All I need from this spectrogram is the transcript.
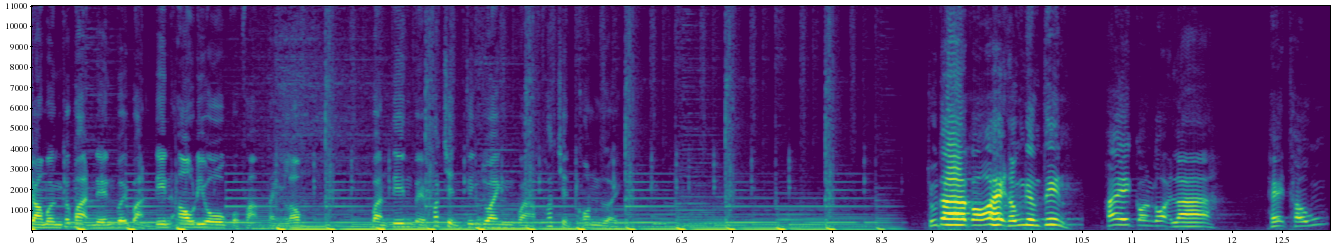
Chào mừng các bạn đến với bản tin audio của Phạm Thành Long. Bản tin về phát triển kinh doanh và phát triển con người. Chúng ta có hệ thống niềm tin, hay còn gọi là hệ thống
